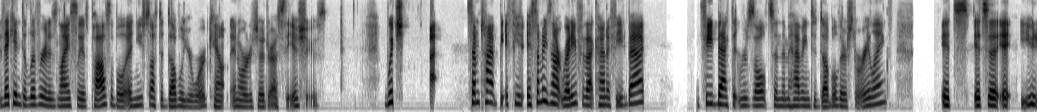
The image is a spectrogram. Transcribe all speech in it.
they can deliver it as nicely as possible and you still have to double your word count in order to address the issues. Which sometimes if, you, if somebody's not ready for that kind of feedback feedback that results in them having to double their story length it's it's a it, you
